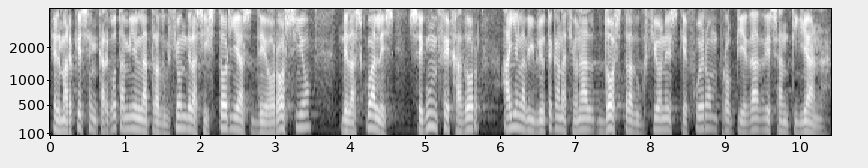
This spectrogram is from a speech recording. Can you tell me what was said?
El marqués encargó también la traducción de las historias de Orosio, de las cuales, según Cejador, hay en la Biblioteca Nacional dos traducciones que fueron propiedad de Santillana,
